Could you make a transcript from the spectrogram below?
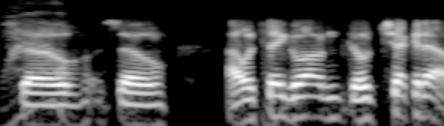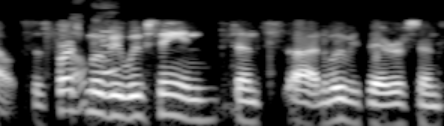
Wow. So so I would say go out and go check it out. So it's the first okay. movie we've seen since uh, in the movie theater since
